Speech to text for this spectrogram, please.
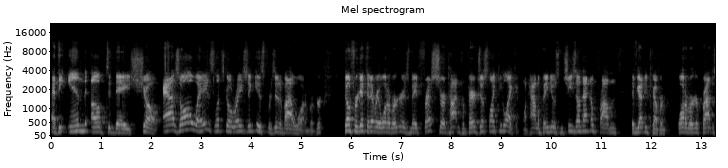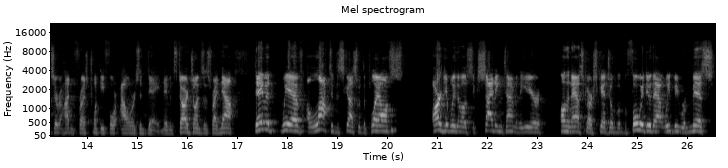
at the end of today's show. As always, Let's Go Racing is presented by a Whataburger. Don't forget that every Whataburger is made fresh, served hot, and prepared just like you like it. Want jalapenos and cheese on that? No problem. They've got you covered. Whataburger, proud to serve it hot and fresh 24 hours a day. David Starr joins us right now. David, we have a lot to discuss with the playoffs, arguably the most exciting time of the year on the NASCAR schedule. But before we do that, we'd be remiss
